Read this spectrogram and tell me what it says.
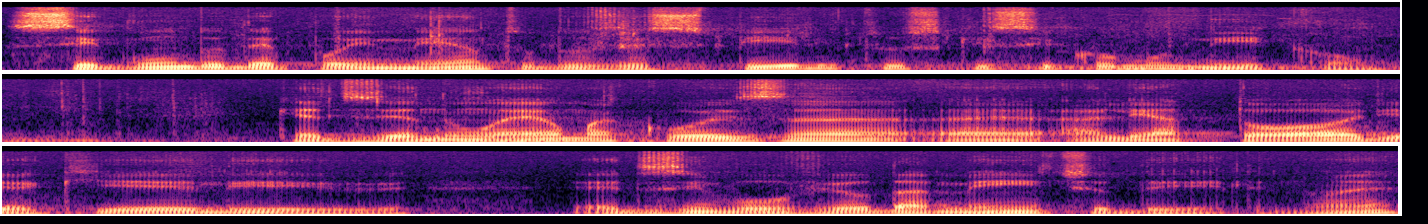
segundo o depoimento dos espíritos que se comunicam. Quer dizer, não é uma coisa é, aleatória que ele é, desenvolveu da mente dele, não é?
